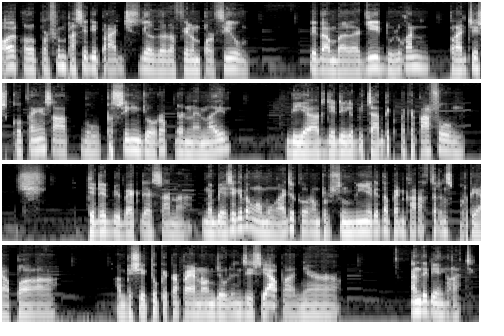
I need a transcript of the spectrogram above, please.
oh kalau parfum pasti di Prancis gara-gara film perfume. Ditambah lagi dulu kan Prancis kotanya sangat bau pesing jorok dan lain-lain. Biar jadi lebih cantik pakai parfum jadi lebih baik dari sana. Nah biasanya kita ngomong aja ke orang parfumnya kita pengen karakternya seperti apa. Habis itu kita pengen nonjolin sisi apanya nanti dia yang ngeracik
